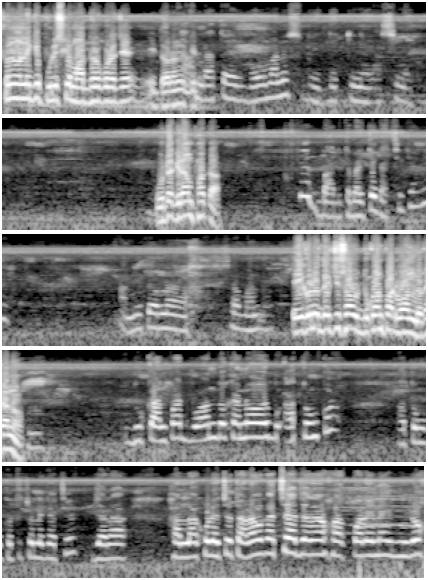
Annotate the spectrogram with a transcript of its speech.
শুনলাম নাকি পুলিশকে মারধর করেছে? এই ধরনের আমরা তো বউ মানুষ দেখি না আসি না ওটা গ্রাম ফাঁকা? বাড়িতে বাড়িতে গেছি কি আমি তো আপনার সামান্য এইগুলো দেখছি সব দোকানপাট বন্ধ কেন? দোকানপাট বন্ধ কেন? ওই আতঙ্ক? তো চলে গেছে। যারা হাল্লা করেছে তারাও গেছে আর যারা হক করে নাই নিরহ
